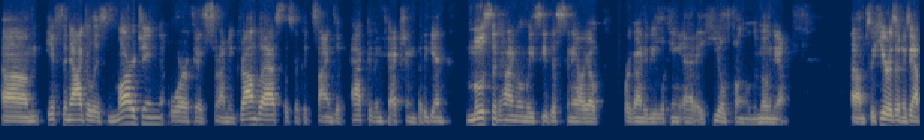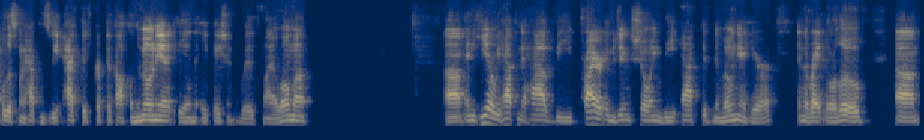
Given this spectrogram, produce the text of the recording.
Um, if the nodule is enlarging or if there's surrounding ground glass, those are good signs of active infection. But again, most of the time when we see this scenario, we're going to be looking at a healed fungal pneumonia. Um, so here is an example. This one happens to be active cryptococcal pneumonia in a patient with myeloma. Um, and here we happen to have the prior imaging showing the active pneumonia here in the right lower lobe. Um,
